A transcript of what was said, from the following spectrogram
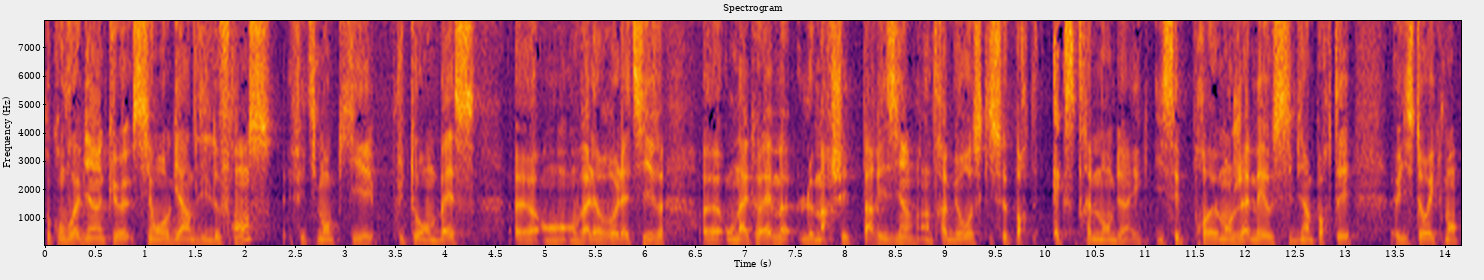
Donc on voit bien que si on regarde l'île de France, effectivement, qui est plutôt en baisse euh, en, valeur relative, euh, on a quand même le marché parisien intramuros qui se porte extrêmement bien et il s'est probablement jamais aussi bien porté euh, historiquement.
